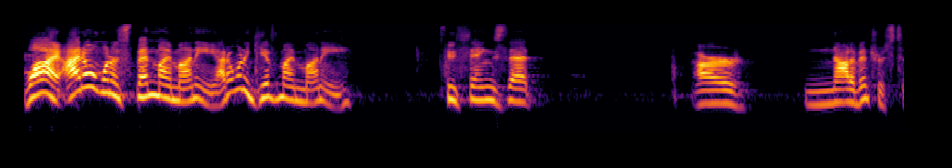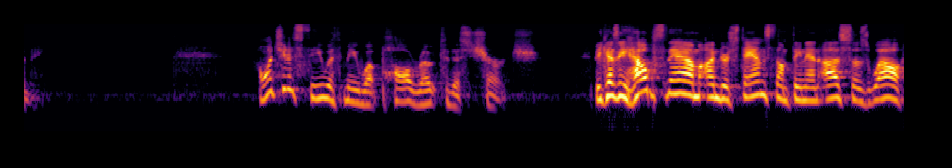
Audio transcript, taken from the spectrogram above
Why? I don't want to spend my money. I don't want to give my money to things that are not of interest to me. I want you to see with me what Paul wrote to this church because he helps them understand something and us as well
